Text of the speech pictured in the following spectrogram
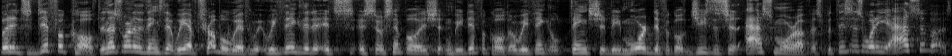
but it's difficult. And that's one of the things that we have trouble with. We, think that it's, it's so simple, it shouldn't be difficult, or we think things should be more difficult. Jesus should ask more of us. But this is what he asks of us.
